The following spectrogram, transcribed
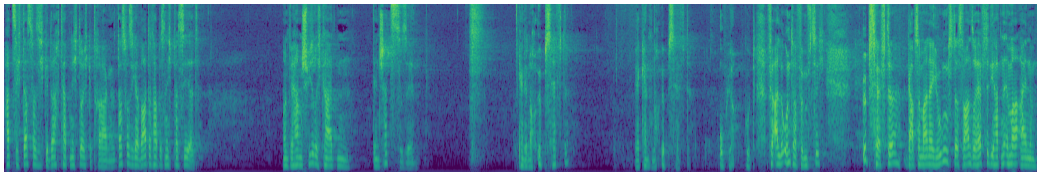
hat sich das, was ich gedacht habe, nicht durchgetragen. Das, was ich erwartet habe, ist nicht passiert. Und wir haben Schwierigkeiten, den Schatz zu sehen. Kennt ihr noch Yps-Hefte? Wer kennt noch Yps-Hefte? Oh ja, gut. Für alle unter 50. Yps-Hefte gab es in meiner Jugend. Das waren so Hefte, die hatten immer eine,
